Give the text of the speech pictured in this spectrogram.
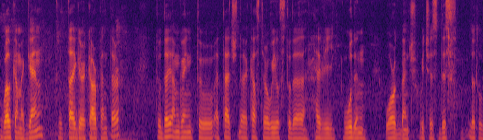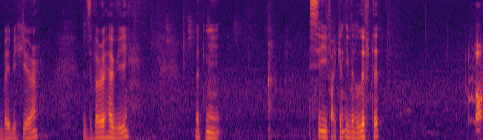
Welcome again to Tiger Carpenter. Today I'm going to attach the caster wheels to the heavy wooden workbench, which is this little baby here. It's very heavy. Let me see if I can even lift it. Oh.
